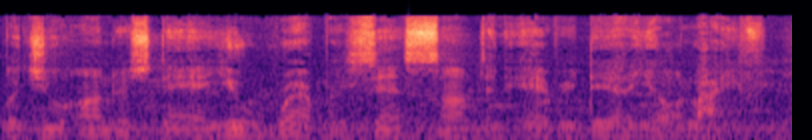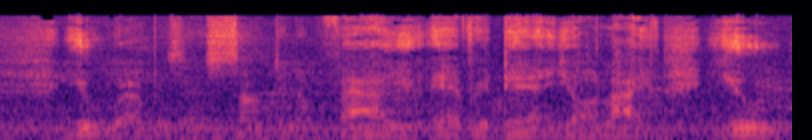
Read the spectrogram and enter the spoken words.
But you understand you represent something every day of your life. You represent something of value every day in your life. You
